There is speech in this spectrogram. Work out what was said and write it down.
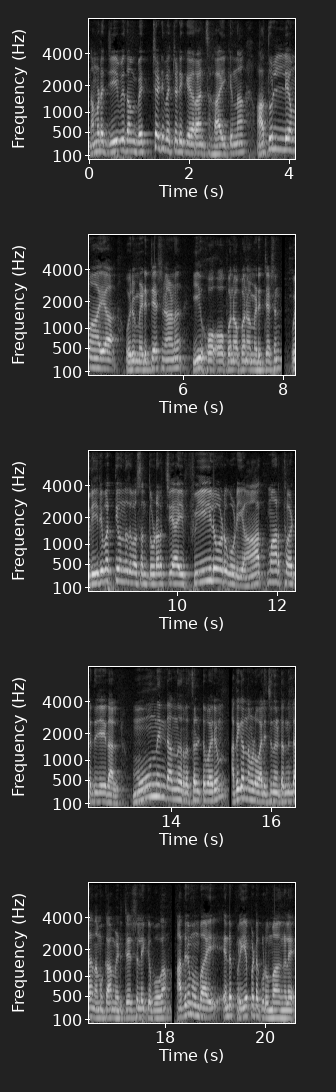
നമ്മുടെ ജീവിതം വെച്ചടി വെച്ചടി കയറാൻ സഹായിക്കുന്ന അതുല്യമായ ഒരു മെഡിറ്റേഷനാണ് ഈ ഹോ ഓപ്പനോപ്പനോ മെഡിറ്റേഷൻ ഒരു ഇരുപത്തിയൊന്ന് ദിവസം തുടർച്ചയായി ഫീലോടുകൂടി ആത്മാർത്ഥമായിട്ട് ഇത് ചെയ്താൽ മൂന്നിന്റെ അന്ന് റിസൾട്ട് വരും. അധികം നമ്മൾ വലിച്ചു നീട്ടുന്നില്ല. നമുക്ക് ആ മെഡിറ്റേഷനിലേക്ക് പോകാം. അതിനു മുമ്പായി എന്റെ പ്രിയപ്പെട്ട കുടുംബാംഗങ്ങളെ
